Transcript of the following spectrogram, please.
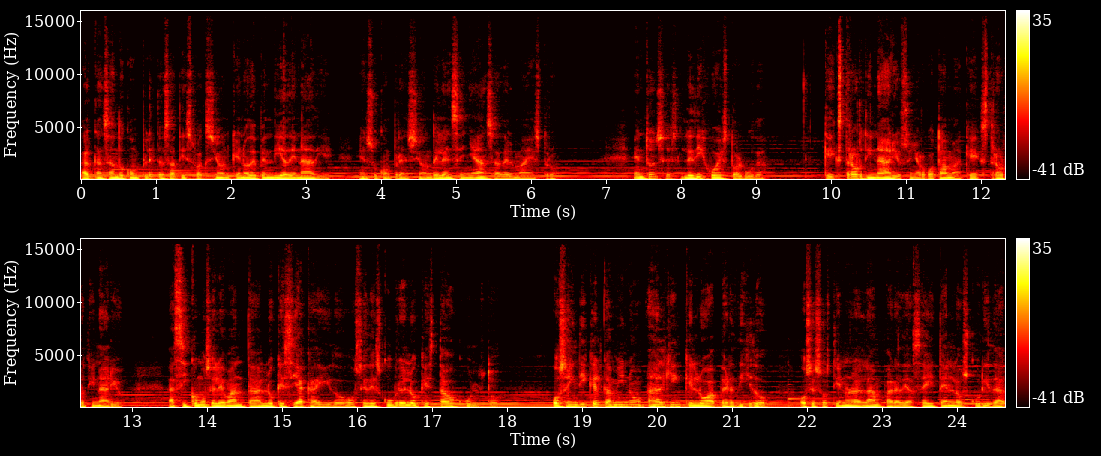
alcanzando completa satisfacción que no dependía de nadie en su comprensión de la enseñanza del maestro. Entonces le dijo esto al Buda. Qué extraordinario, señor Gotama, qué extraordinario. Así como se levanta lo que se ha caído o se descubre lo que está oculto, o se indica el camino a alguien que lo ha perdido, o se sostiene una lámpara de aceite en la oscuridad.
